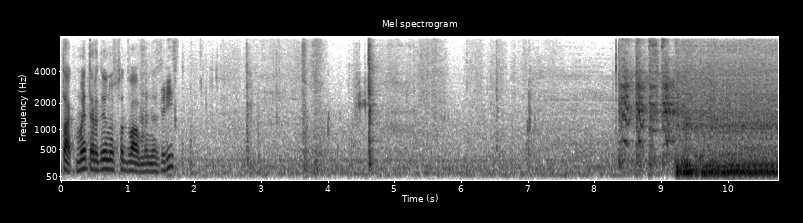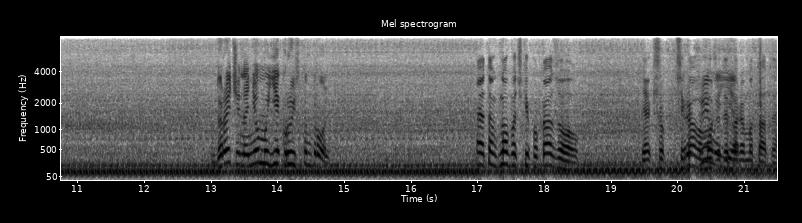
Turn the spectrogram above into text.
Так, метр 92 в мене зріст. До речі, на ньому є круїз-контроль. Я там кнопочки показував. Якщо цікаво, Режими можете є. перемотати.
